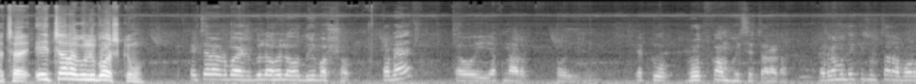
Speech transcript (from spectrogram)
আচ্ছা এই চারাগুলি বয়স কেমন? এই চারার বয়সগুলো হলো দুই বছর। তবে ওই আপনার ওই একটু গ্রোথ কম হয়েছে চারাটা। এটার মধ্যে কিছু চারা বড়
